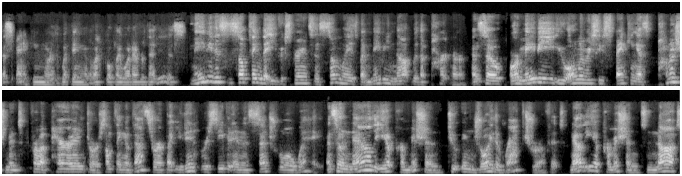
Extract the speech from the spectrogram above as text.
the spanking or the whipping or the electrical play, whatever that is. Maybe this is something that you've experienced in some ways, but maybe not with a partner. And so, or maybe you only receive spanking as punishment from a parent or something of that sort, but you didn't receive it in a sensual way. And so now that you have permission to enjoy the rapture of it, now that you have permission to not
